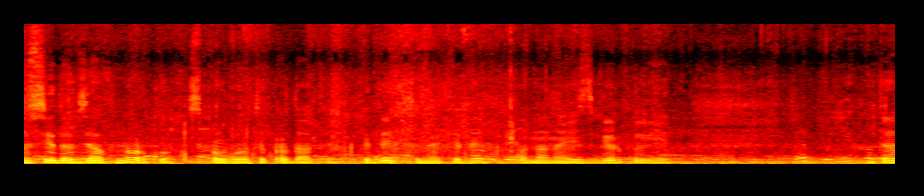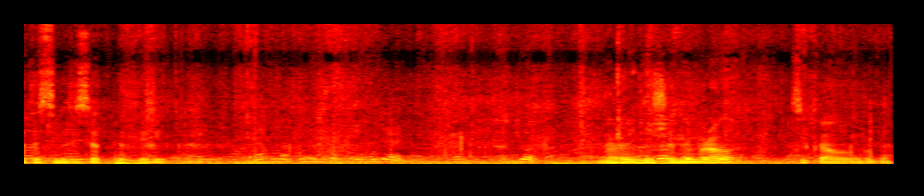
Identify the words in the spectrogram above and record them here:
Сусіда взяв норку спробувати продати. Піде чи не піде. Вона навіть збіркою є. Дата 75 рік. Ну, Раніше не брав, цікаво буде.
